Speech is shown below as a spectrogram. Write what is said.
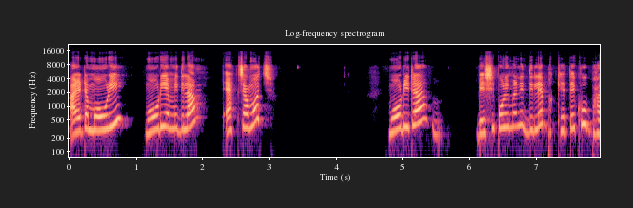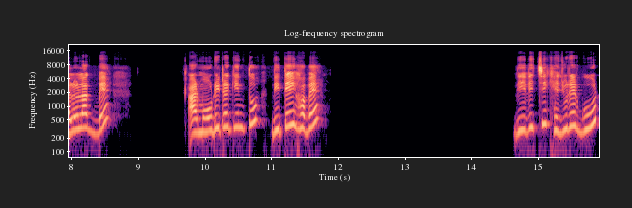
আর এটা মৌরি মৌরি আমি দিলাম এক চামচ। মৌরিটা বেশি পরিমাণে দিলে খেতে খুব ভালো লাগবে। আর মৌরিটা কিন্তু দিতেই হবে। দিয়ে দিচ্ছি খেজুরের গুড়।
